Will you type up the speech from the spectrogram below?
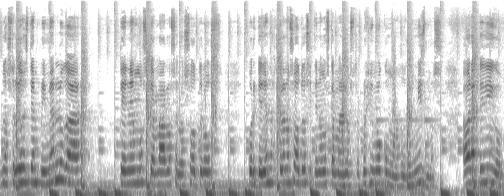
Nuestro Dios está en primer lugar, tenemos que amarnos a nosotros, porque Dios nos creó a nosotros y tenemos que amar a nuestro prójimo como nosotros mismos. Ahora te digo,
